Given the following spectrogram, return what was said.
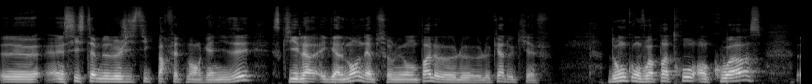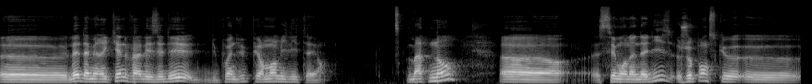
un système de logistique parfaitement organisé, ce qui là également n'est absolument pas le, cas de Kiev. Donc on ne voit pas trop en quoi euh, l'aide américaine va les aider du point de vue purement militaire. Maintenant, euh, c'est mon analyse, je pense que euh,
